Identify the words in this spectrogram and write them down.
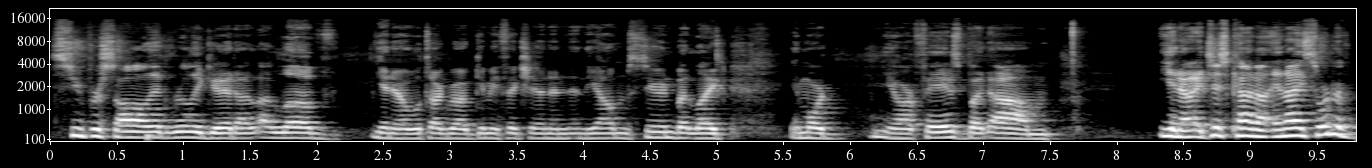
super solid, really good. I, I love you know we'll talk about Gimme Fiction and, and the album soon, but like in more you know our faves. But um, you know, it just kind of, and I sort of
